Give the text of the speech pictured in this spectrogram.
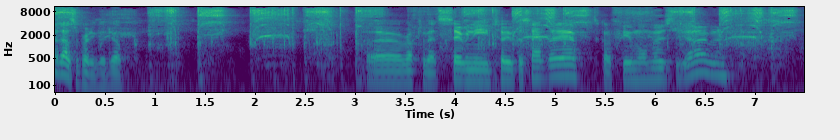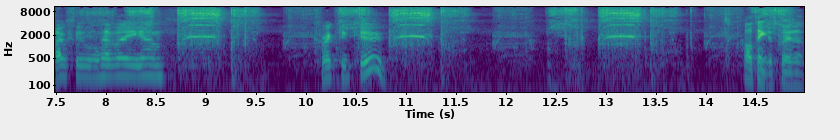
It does a pretty good job. So we're up to about 72% there. It's got a few more moves to go and hopefully we'll have a um, corrected cube. I think it's been a,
